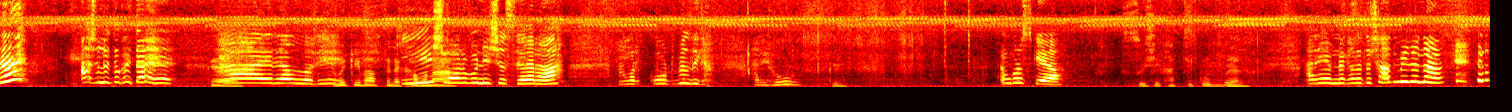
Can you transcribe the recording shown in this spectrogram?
হ্যাঁ? আসলে তো খাইতে হে কে? হায় রে আল্লাহ রে। তুমি কি ভাবছিলে কি খাব না? সর্বনিশ সেরা। আমার কোট বেল দেখা আরে হো কি? আমি করস কে? সুশি খাচ্ছি কোট বেল আরে এমনি খাতে তো স্বাদ মিলে না। এটা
